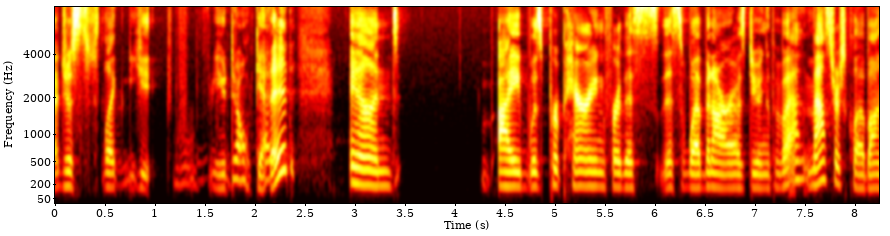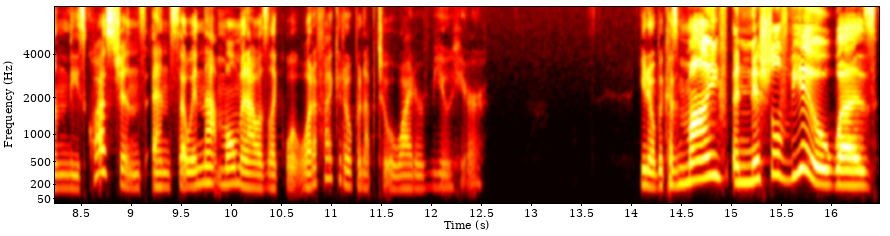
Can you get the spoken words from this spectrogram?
I just like you you don't get it and I was preparing for this this webinar I was doing at the Masters Club on these questions, and so in that moment I was like, well, "What if I could open up to a wider view here?" You know, because my initial view was,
